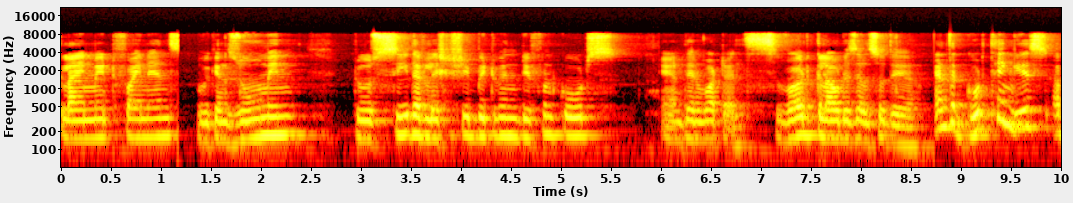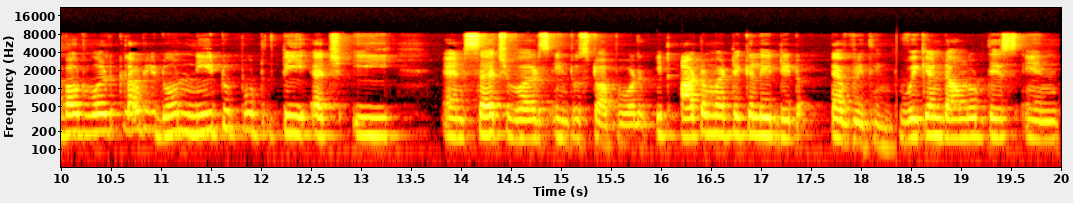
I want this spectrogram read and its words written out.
climate finance. We can zoom in to see the relationship between different codes and then what else. Word cloud is also there. And the good thing is about word cloud you don't need to put the and search words into stop word it automatically did everything. We can download this in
